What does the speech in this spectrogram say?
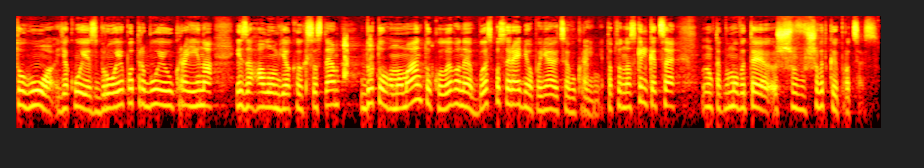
того, якої зброї потребує Україна, і загалом яких систем до того моменту, коли вони безпосередньо опиняються в Україні. Тобто, наскільки це так би мовити, швидкий процес?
